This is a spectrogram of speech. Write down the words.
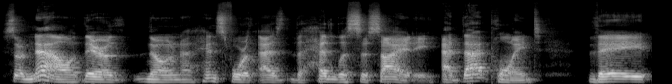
So now they are known henceforth as the Headless Society. At that point, they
